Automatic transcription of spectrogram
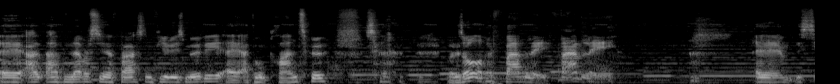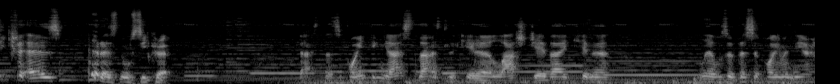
uh, I, have never seen a Fast and Furious movie, uh, I don't plan to, but it's all about family, family. Um, the secret is, there is no secret that's disappointing. That's that's the kind of Last Jedi kind of levels of disappointment there.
